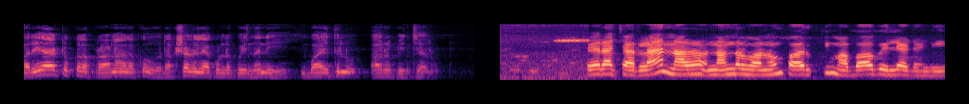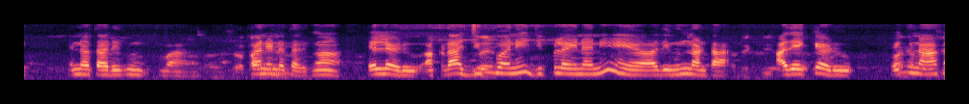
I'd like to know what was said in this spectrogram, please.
పర్యాటకుల ప్రాణాలకు రక్షణ లేకుండా పోయిందని బాధితులు ఆరోపించారు. పేరాచర్ల న- నందనవనం పార్క్కి మా బాబు వెళ్ళాడండి. ఎన్నో తారీఖు పన్నెండో తారీఖు వెళ్ళాడు. అక్కడ జిప్ అని జిప్ లైన్ అని అది ఉందంట. అది ఎక్కాడు. ఎక్కినాక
